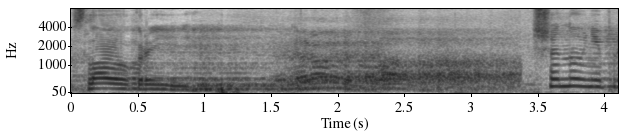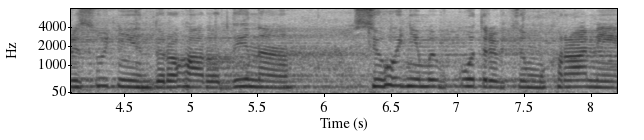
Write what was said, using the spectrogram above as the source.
Слава Україні! Героям слава! Шановні присутні, дорога родина, сьогодні ми вкотре в цьому храмі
